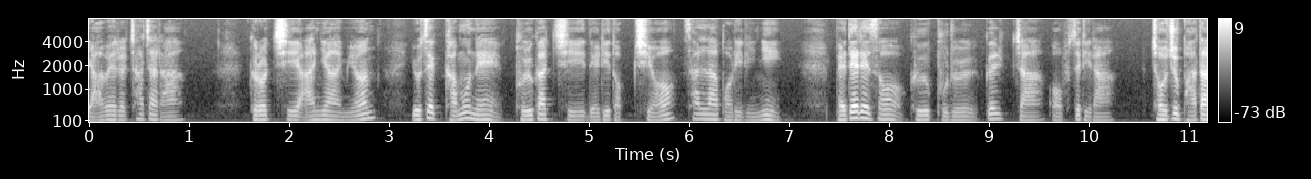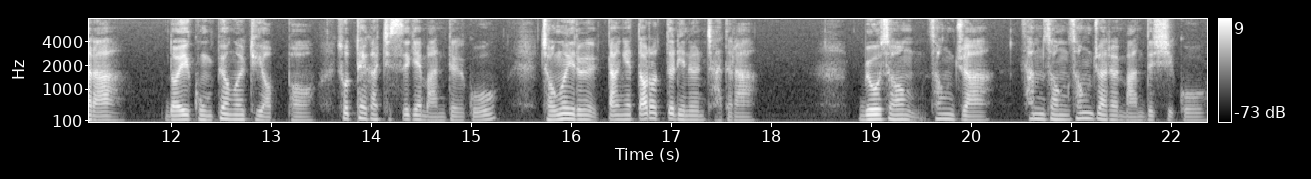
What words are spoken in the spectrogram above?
야외를 찾아라. 그렇지 아니하면 요셉 가문에 불같이 내리덮치어 살라버리리니 베델에서 그 불을 끌자 없으리라. 저주 받아라. 너희 공평을 뒤엎어 소태같이 쓰게 만들고 정의를 땅에 떨어뜨리는 자들아. 묘성 성좌, 삼성 성좌를 만드시고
